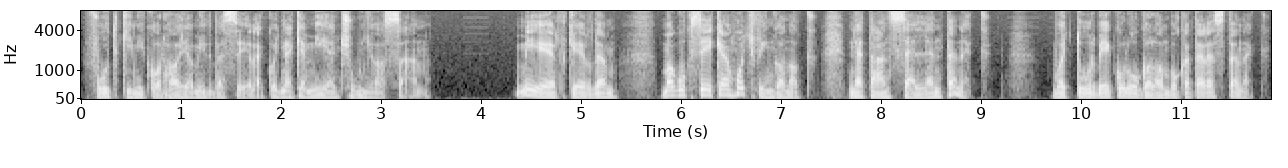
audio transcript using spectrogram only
Fut ki, mikor hallja, mit beszélek, hogy nekem milyen csúnya a szám. Miért, kérdem, maguk széken hogy finganak? Netán szellentenek? Vagy turbékoló galambokat eresztenek?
